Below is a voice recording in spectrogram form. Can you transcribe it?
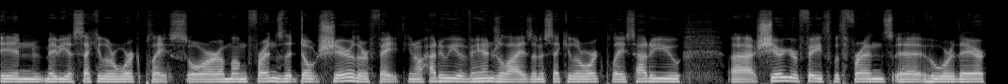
in maybe a secular workplace or among friends that don't share their faith. You know, how do you evangelize in a secular workplace? How do you uh, share your faith with friends uh, who are there?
